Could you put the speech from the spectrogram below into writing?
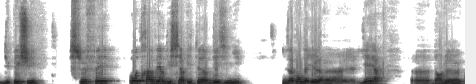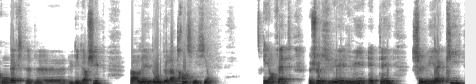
du péché se fait au travers du serviteur désigné. Nous avons d'ailleurs euh, hier, euh, dans le contexte du leadership, parlé donc de la transmission. Et en fait, Josué, lui, était celui à qui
